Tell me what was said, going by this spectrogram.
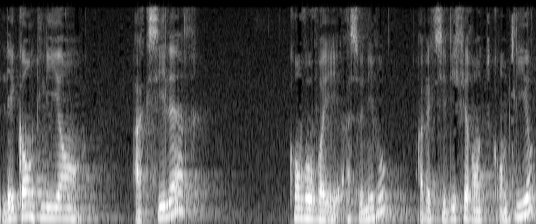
les ganglions axillaires, comme vous voyez à ce niveau, avec ses différentes ganglions.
